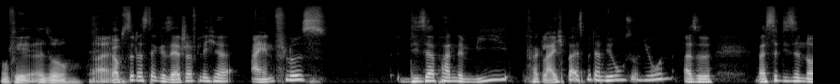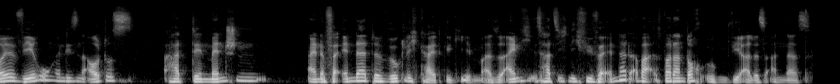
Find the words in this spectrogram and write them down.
Irgendwie, also. Glaubst du, dass der gesellschaftliche Einfluss dieser Pandemie vergleichbar ist mit der Währungsunion? Also, weißt du, diese neue Währung in diesen Autos hat den Menschen eine veränderte Wirklichkeit gegeben. Also eigentlich hat sich nicht viel verändert, aber es war dann doch irgendwie alles anders.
